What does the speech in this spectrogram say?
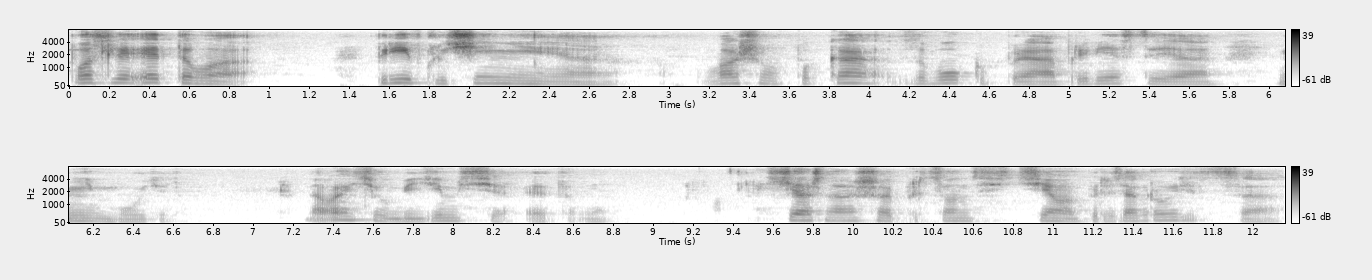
После этого при включении вашего ПК звука приветствия не будет. Давайте убедимся этому. Сейчас наша операционная система перезагрузится,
